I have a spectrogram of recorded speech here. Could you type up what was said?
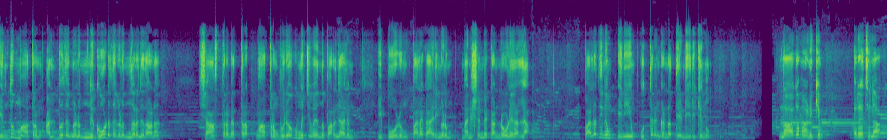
എന്തുമാത്രം അത്ഭുതങ്ങളും നിഗൂഢതകളും നിറഞ്ഞതാണ്? ശാസ്ത്രം എത്ര മാത്രം പുരോഗമിച്ചു എന്ന് പറഞ്ഞാലും ഇപ്പോഴും പല കാര്യങ്ങളും മനുഷ്യന്റെ കൺട്രോളിലല്ല. പലതിനും ഇനിയും ഉത്തരം കണ്ടെത്തേണ്ടിയിരിക്കുന്നു. നാഗമാണിക്യം രചന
